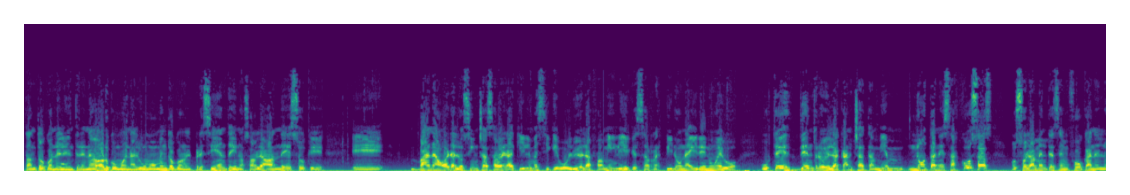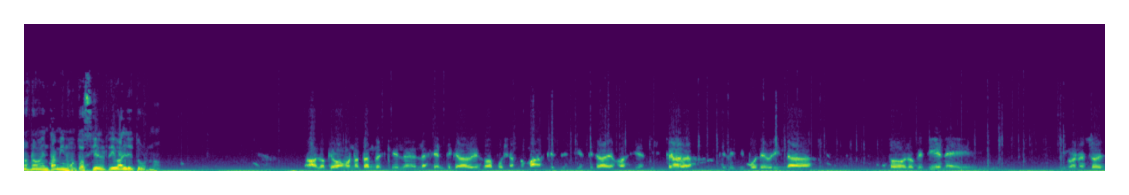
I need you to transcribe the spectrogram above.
tanto con el entrenador como en algún momento con el presidente y nos hablaban de eso, que eh, van ahora los hinchas a ver a Quilmes y que volvió la familia y que se respira un aire nuevo. ¿Ustedes dentro de la cancha también notan esas cosas o solamente se enfocan en los 90 minutos y el rival de turno? No, lo que vamos notando es que la, gente cada vez va apoyando más, que se siente cada vez más identificada, que el equipo le brinda todo lo que tiene y, bueno, eso es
